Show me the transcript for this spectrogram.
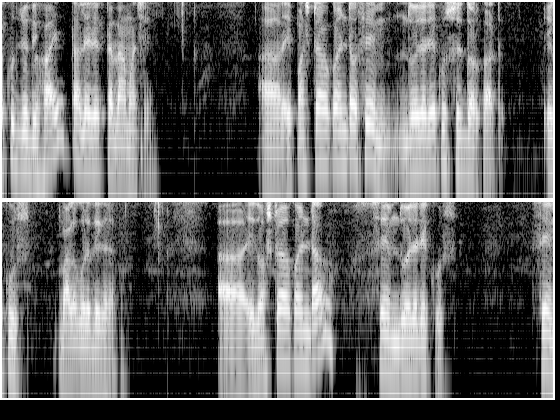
একুশ যদি হয় তাহলে এর একটা দাম আছে। আর এই পাঁচ টাকা কয়েনটাও সেম দু হাজার একুশের দরকার। একুশ ভালো করে দেখে রাখো। আর এই দশ টাকা কয়েনটাও সেম দু হাজার একুশ। সেম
